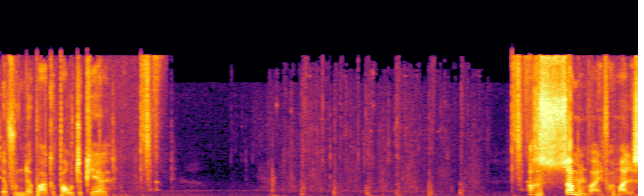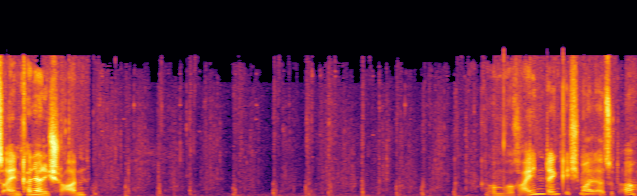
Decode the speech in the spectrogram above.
Der wunderbar gebaute Kerl. Ach, sammeln wir einfach mal alles ein. Kann ja nicht schaden. Kommen wir rein, denke ich mal. Also da.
